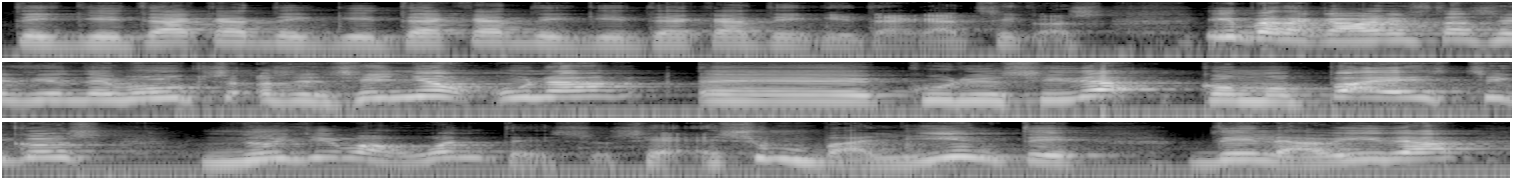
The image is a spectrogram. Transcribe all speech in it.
Tiki-taka, tiki-taka, tiki-taka, tiki-taka, chicos. Y para acabar esta sección de bugs os enseño una eh, curiosidad. Como Paez, chicos, no lleva guantes. O sea, es un valiente de la vida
